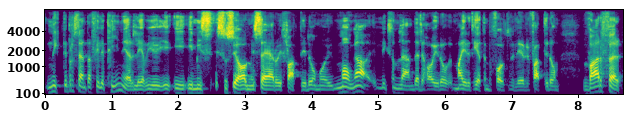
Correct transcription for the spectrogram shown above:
90 procent av filippinier lever ju i, i, i mis, social misär och i fattigdom. Och i många liksom, länder har ju då majoriteten av befolkningen lever i fattigdom. Varför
